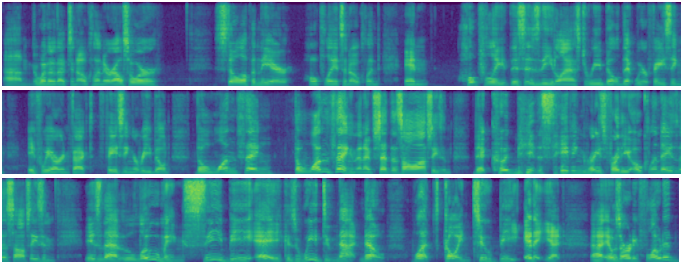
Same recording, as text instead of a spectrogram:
um, whether that's in Oakland or elsewhere, still up in the air. Hopefully it's in Oakland. And hopefully this is the last rebuild that we're facing if we are in fact facing a rebuild. The one thing the one thing that I've said this all offseason that could be the saving grace for the Oakland A's this offseason is that looming CBA because we do not know what's going to be in it yet. Uh, it was already floated.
